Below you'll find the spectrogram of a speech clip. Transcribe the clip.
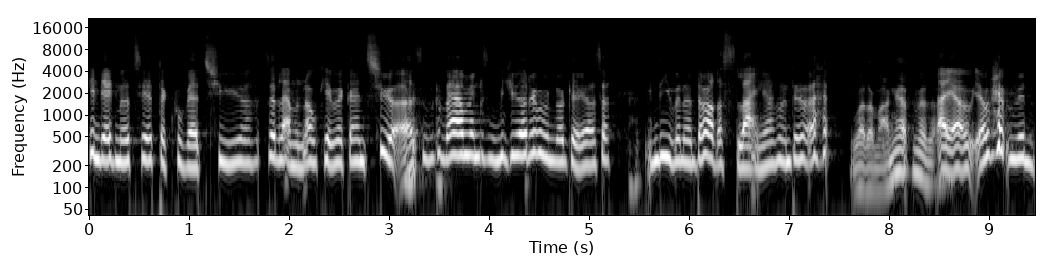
kendte jeg ikke noget til, at der kunne være tyre. Så lærer man, okay, hvad gør en tyr? Og sådan, så lærer man sådan en hyrdehund, okay. Og så i Libanon, der var der slanger. Men det var, Var der mange af dem, eller? ej, jeg, jeg var med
